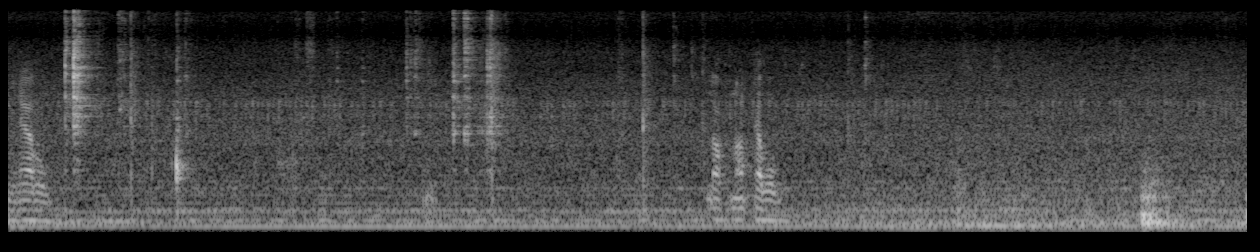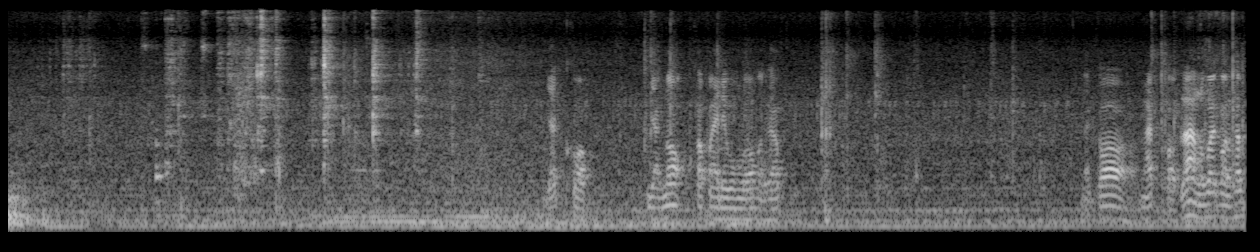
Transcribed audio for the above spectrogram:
นี่นะครับผมล็อกน็อตครับผม ยัดข อบยางนอกเข้าไปในวงล้อก่อนครับ แล้วก็งัดขอบล่างลงไปก่อนครับ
